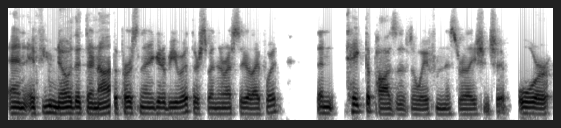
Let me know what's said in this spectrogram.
And if you know that they're not the person that you're going to be with or spend the rest of your life with, then take the positives away from this relationship or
